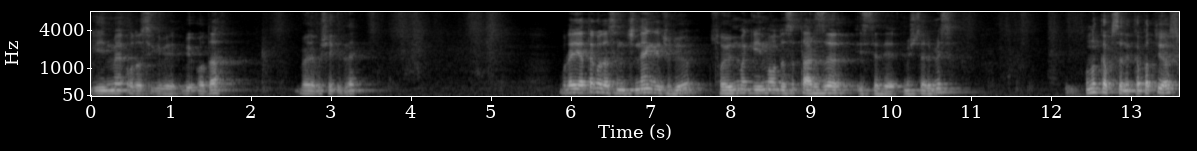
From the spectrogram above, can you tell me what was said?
giyinme odası gibi bir oda. Böyle bu şekilde. Buraya yatak odasının içinden geçiliyor. Soyunma giyinme odası tarzı istedi müşterimiz. Bunun kapısını kapatıyoruz.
